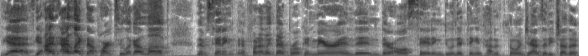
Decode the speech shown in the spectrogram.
Yes. Yeah, I, I like that part too. Like I loved them standing in front of like that broken mirror and then they're all sitting, doing their thing and kind of throwing jabs at each other.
